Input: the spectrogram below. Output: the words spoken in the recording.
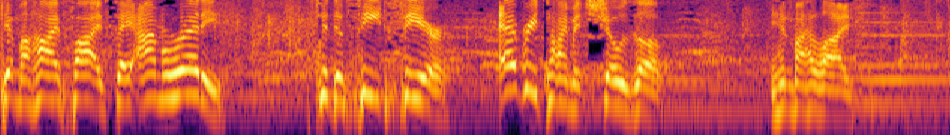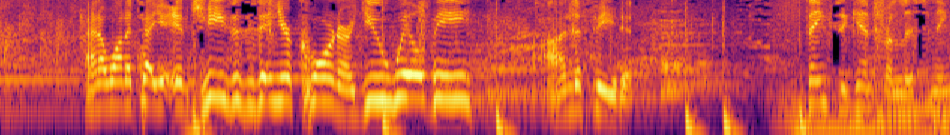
give them a high five, say, I'm ready to defeat fear every time it shows up in my life. And I want to tell you, if Jesus is in your corner, you will be undefeated. Thanks again for listening.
